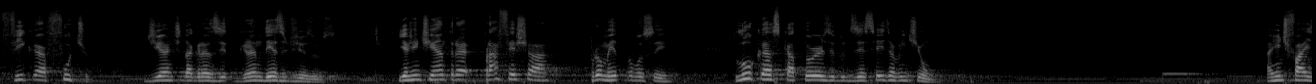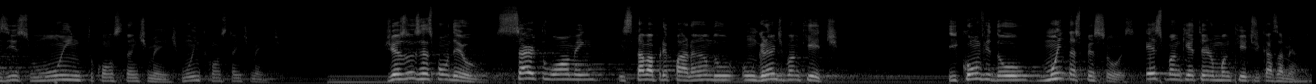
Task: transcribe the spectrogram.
fica fútil diante da grandeza de Jesus. E a gente entra para fechar, prometo para você. Lucas 14, do 16 ao 21. A gente faz isso muito constantemente, muito constantemente. Jesus respondeu: Certo homem estava preparando um grande banquete e convidou muitas pessoas. Esse banquete era um banquete de casamento,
